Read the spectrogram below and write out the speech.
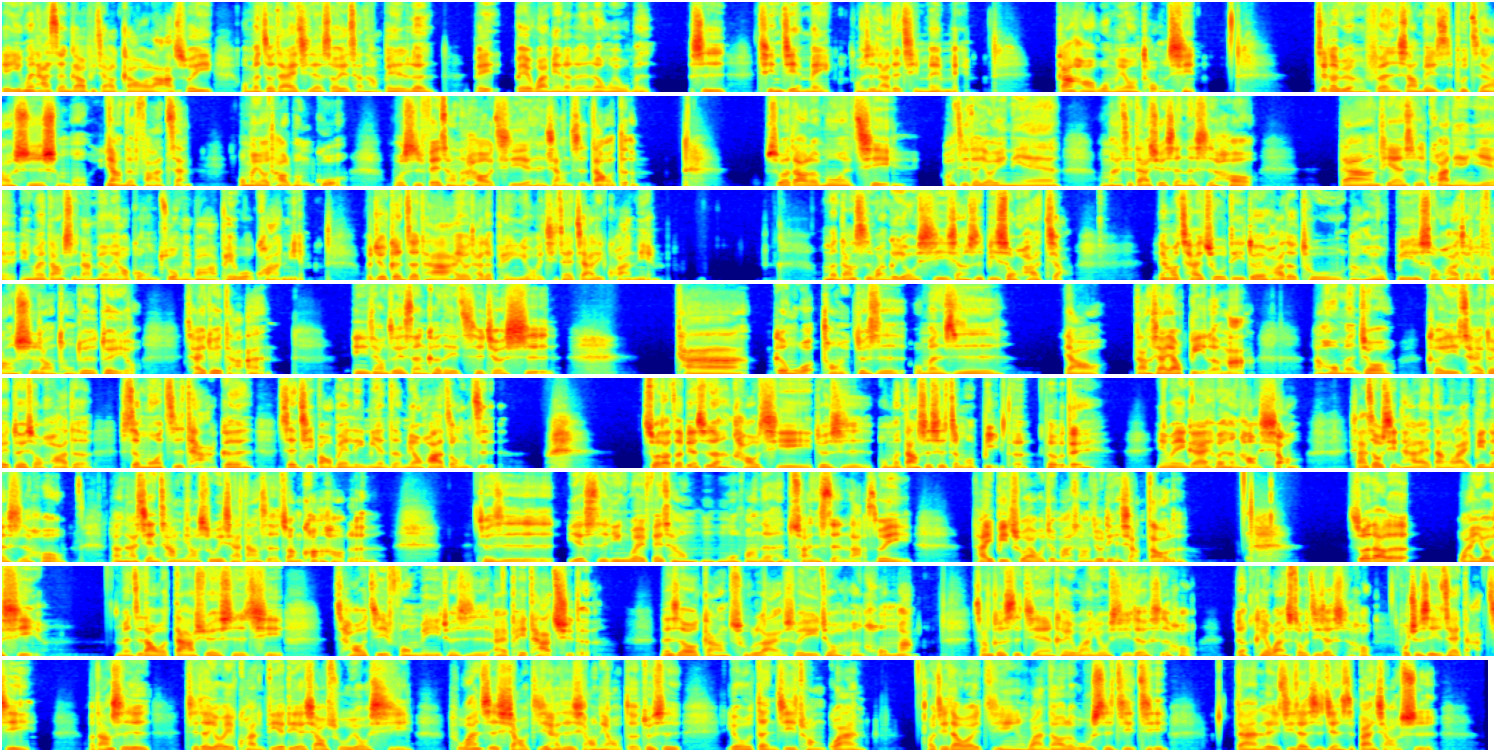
也因为他身高比较高啦，所以我们走在一起的时候，也常常被认被被外面的人认为我们是亲姐妹，我是他的亲妹妹。刚好我们有同性，这个缘分上辈子不知道是什么样的发展，我们有讨论过，我是非常的好奇，也很想知道的。说到了默契，我记得有一年我们还是大学生的时候，当天是跨年夜，因为当时男朋友要工作，没办法陪我跨年，我就跟着他还有他的朋友一起在家里跨年。我们当时玩个游戏，像是比手画脚，要猜出敌对画的图，然后用比手画脚的方式让同队的队友猜对答案。印象最深刻的一次就是他跟我同，就是我们是要当下要比了嘛，然后我们就可以猜对对手画的神魔之塔跟神奇宝贝里面的妙花种子。说到这边，是不是很好奇？就是我们当时是怎么比的，对不对？因为应该会很好笑。下次我请他来当来宾的时候，让他现场描述一下当时的状况好了。就是也是因为非常模仿的很传神啦，所以他一比出来，我就马上就联想到了。说到了玩游戏，你们知道我大学时期超级风靡，就是 iPad Touch 的，那时候刚出来，所以就很红嘛。上课时间可以玩游戏的时候，呃，可以玩手机的时候，我就是一直在打机。我当时记得有一款叠叠消除游戏，图案是小鸡还是小鸟的，就是有等级闯关。我记得我已经玩到了五十几级，但累积的时间是半小时，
